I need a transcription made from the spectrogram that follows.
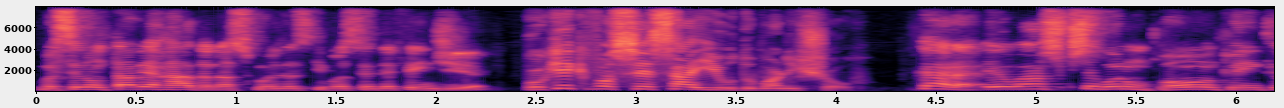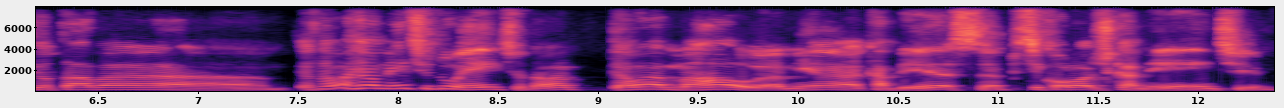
Você não estava errado nas coisas que você defendia. Por que, que você saiu do Morning Show? Cara, eu acho que chegou num ponto em que eu tava. Eu tava realmente doente, eu tava, tava mal, a minha cabeça, psicologicamente.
